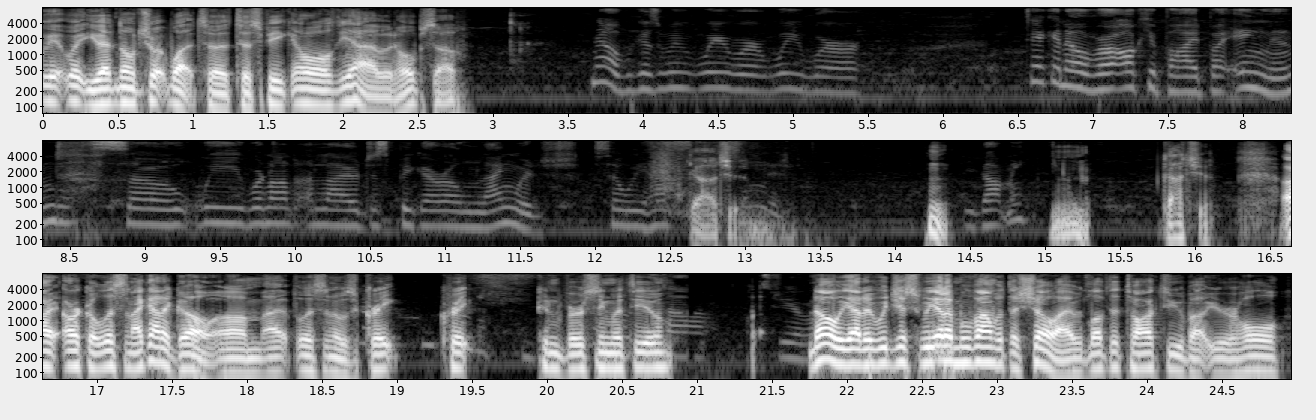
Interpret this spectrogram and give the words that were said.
Wait, wait, you had no choice. What to to speak? Oh, yeah, I would hope so. No, because we, we were we were taken over, occupied by England, so we were not allowed to speak our own language. So we had to Gotcha. Hmm. You got me? Mm, Gotcha. All right, Arco. Listen, I gotta go. Um, I, listen, it was great, great conversing with you. No, we gotta. We just we gotta move on with the show. I would love to talk to you about your whole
